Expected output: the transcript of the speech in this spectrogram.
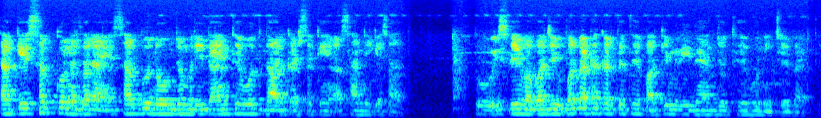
ताकि सबको नज़र आए सब लोग जो मरीदान थे वो दीदार कर सकें आसानी के साथ। तो इसलिए बाबा जी ऊपर बैठा करते थे बाकी मरीदान जो थे वो नीचे बैठते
